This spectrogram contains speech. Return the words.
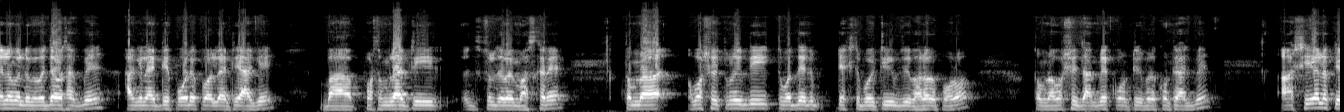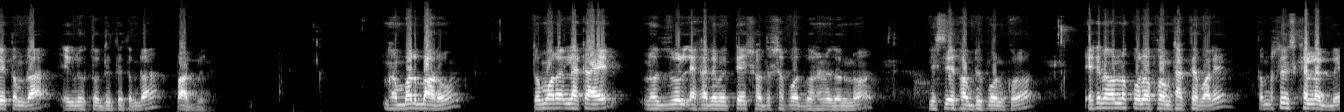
এলোমেলোভাবে দেওয়া থাকবে। আগে লাইনটি পরে, পরের লাইনটি আগে বা প্রথম লাইনটি চলে যাবে মাঝখানে। তোমরা অবশ্যই তুমি যদি তোমাদের টেক্সট বইটি যদি ভালোভাবে পড়ো, তোমরা অবশ্যই জানবে কোনটির পরে কোনটি আসবে। আর সেই আলোকে তোমরা এগুলো উত্তর দিতে তোমরা পারবে। নাম্বার বারো, তোমার এলাকায় নজরুল একাডেমিতে সদস্যপদ গঠনের জন্য নিশ্চয়ই ফর্মটি পূরণ করো। এখানে অন্য কোনো ফর্ম থাকতে পারে। তোমরা শুধু খেয়াল রাখবে,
